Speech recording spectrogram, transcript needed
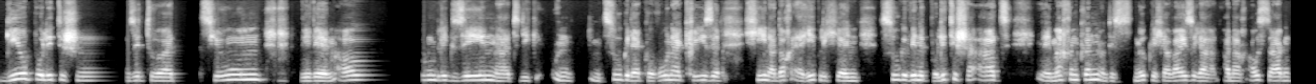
geopolitischen Situation Situation, wie wir im Augenblick sehen, hat die, und im Zuge der Corona-Krise China doch erhebliche Zugewinne politischer Art äh, machen können und ist möglicherweise ja nach Aussagen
